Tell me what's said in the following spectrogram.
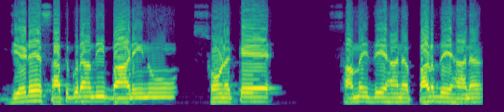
ਜਿਹੜੇ ਸਤਿਗੁਰਾਂ ਦੀ ਬਾਣੀ ਨੂੰ ਸੁਣ ਕੇ ਸਮਝਦੇ ਹਨ, ਪੜ੍ਹਦੇ ਹਨ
